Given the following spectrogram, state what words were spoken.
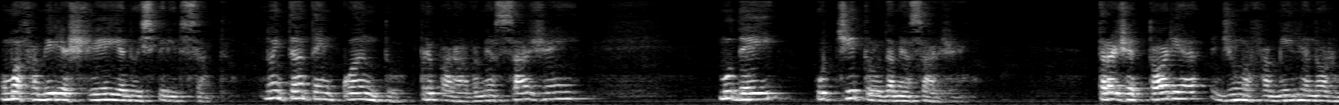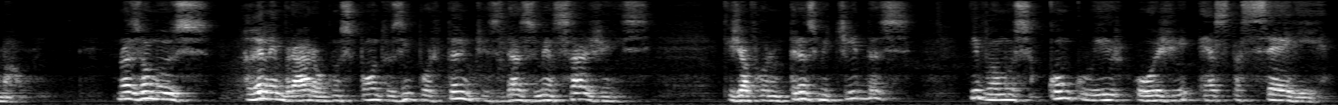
uma família cheia do Espírito Santo. No entanto, enquanto preparava a mensagem, mudei o título da mensagem: Trajetória de uma família normal. Nós vamos relembrar alguns pontos importantes das mensagens que já foram transmitidas e vamos concluir hoje esta série.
